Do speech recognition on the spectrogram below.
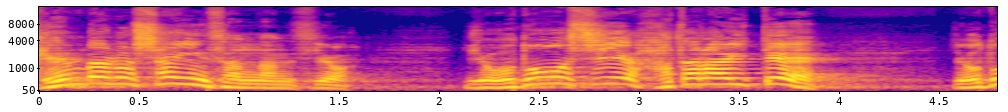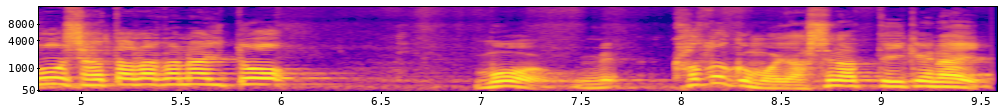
現場の社員さんなんですよ。夜通し働いて、夜通し働かないと、もう家族も養っていけない、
